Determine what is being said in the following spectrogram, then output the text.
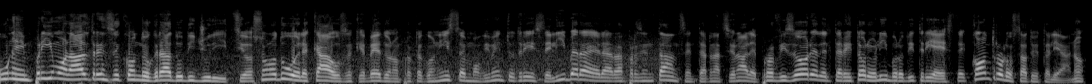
Una in primo, l'altra in secondo grado di giudizio. Sono due le cause che vedono protagonista il Movimento Trieste Libera e la rappresentanza internazionale provvisoria del territorio libero di Trieste contro lo Stato italiano.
